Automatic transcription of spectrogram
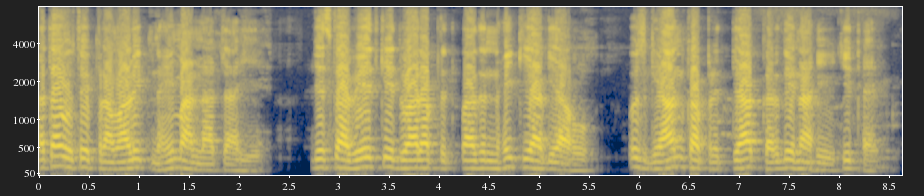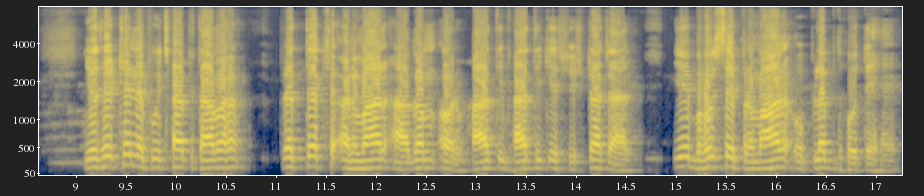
अतः उसे प्रामाणिक नहीं मानना चाहिए। जिसका वेद के द्वारा प्रतिपादन नहीं किया गया हो, उस ज्ञान का प्रत्याग कर देना ही उचित है। युधिष्ठिर ने पूछा, पितामह, प्रत्यक्ष अनुमान आगम और भांति भांति के शिष्टाचार, ये बहुत से प्रमाण उपलब्ध होते हैं।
